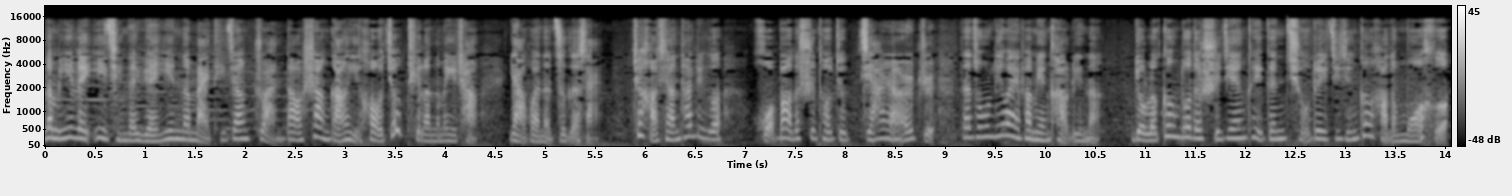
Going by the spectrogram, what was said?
那么因为疫情的原因呢，买提江转到上港以后就踢了那么一场亚冠的资格赛，这好像他这个火爆的势头就戛然而止。但从另外一方面考虑呢，有了更多的时间可以跟球队进行更好的磨合，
